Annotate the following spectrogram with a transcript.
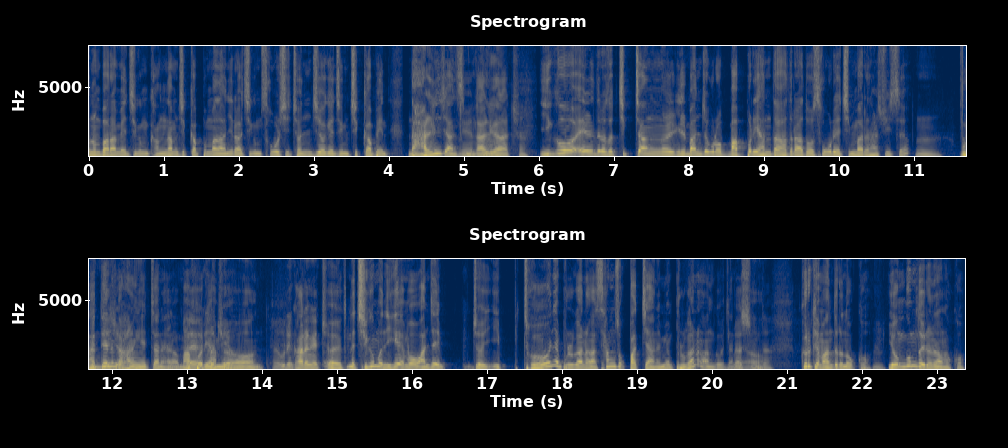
푸는 바람에 지금 강남 집값뿐만 아니라 지금 서울시 전 지역에 지금 집값이 난리지 예, 않습니까? 난리가 났죠. 이거 예를 들어서 직장을 일반적으로 맞벌이 한다 하더라도 서울에 집 마련할 수 있어요? 음. 우리 안 때는 되죠. 가능했잖아요. 안- 맞벌이 네, 그렇죠. 하면. 예, 우린 가능했죠. 예, 근데 지금은 이게 뭐 완전히 저 이 전혀 불가능한 상속받지 않으면 불가능한 거잖아요. 맞습니다. 그렇게 만들어 놓고 음. 연금도 일어나 놓고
